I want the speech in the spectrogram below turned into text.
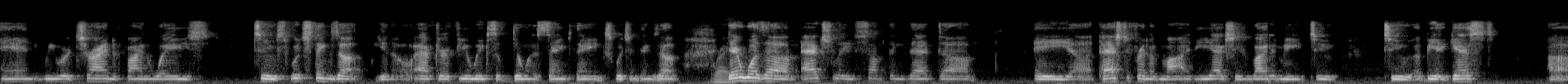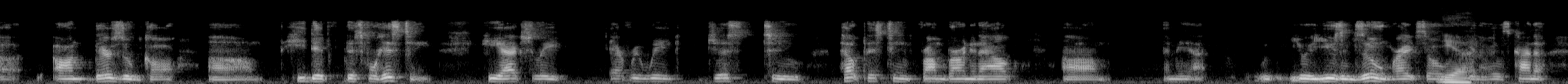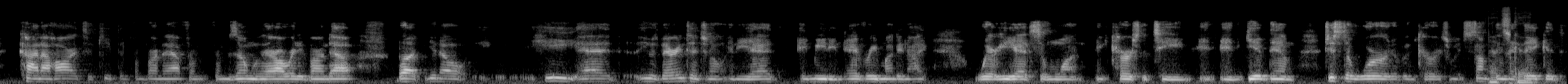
and we were trying to find ways to switch things up. You know, after a few weeks of doing the same thing, switching things up. Right. There was uh, actually something that uh, a uh, pastor friend of mine he actually invited me to to uh, be a guest uh, on their Zoom call. Um, he did this for his team. He actually every week just to help his team from burning out. Um, I mean, I, we, you were using Zoom, right? So Yeah. you know it was kind of kind of hard to keep them from burning out from from Zoom when they're already burned out. But you know, he had he was very intentional, and he had a meeting every Monday night where he had someone encourage the team and, and give them just a word of encouragement, something That's that good. they could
